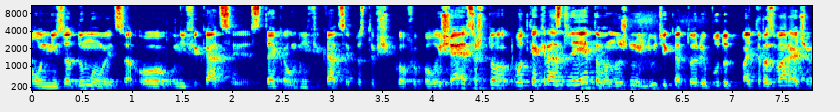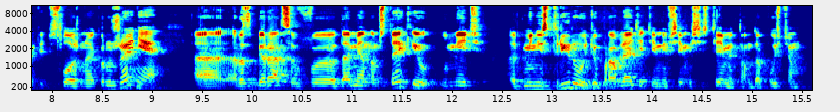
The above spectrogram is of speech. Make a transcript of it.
он не задумывается о унификации стека, унификации поставщиков. И получается, что вот как раз для этого нужны люди, которые будут разворачивать эти сложные окружения, э, разбираться в доменном стеке, уметь администрировать, управлять этими всеми системами, там, допустим,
